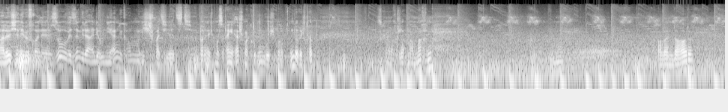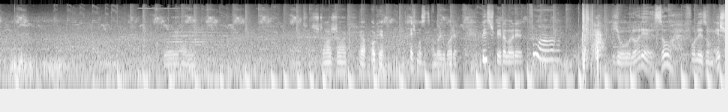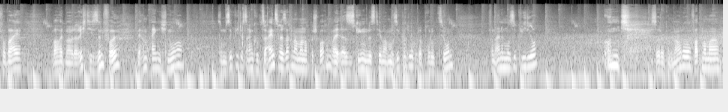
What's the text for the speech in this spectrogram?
Hallöchen, liebe Freunde. So, wir sind wieder an der Uni angekommen. Ich spaziere jetzt. Warte, ich muss eigentlich erst mal gucken, wo ich überhaupt Unterricht habe. Das kann man doch glatt mal machen. Kalendare. Donnerstag. Ja, okay. Ich muss ins andere Gebäude. Bis später, Leute. Fuah. Jo, Leute, so, Vorlesung ist vorbei. War heute mal wieder richtig sinnvoll. Wir haben eigentlich nur so Musikvideos angeguckt. So ein, zwei Sachen haben wir noch besprochen, weil also es ging um das Thema Musikvideo oder Produktion von einem Musikvideo. Und so, da kommt ein Auto. Warten wir mal,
